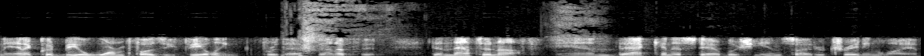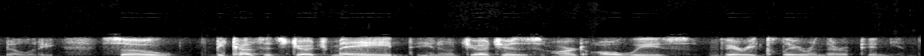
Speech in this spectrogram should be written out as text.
and it could be a warm, fuzzy feeling for that benefit, then that's enough. And that can establish insider trading liability. So, because it's judge made, you know, judges aren't always very clear in their opinions.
